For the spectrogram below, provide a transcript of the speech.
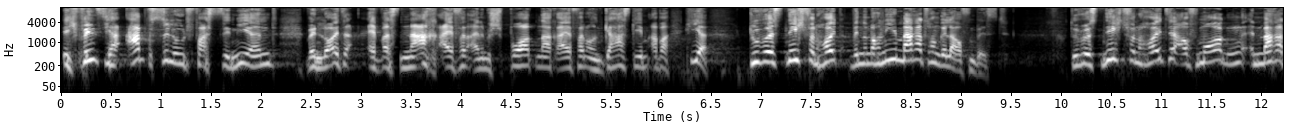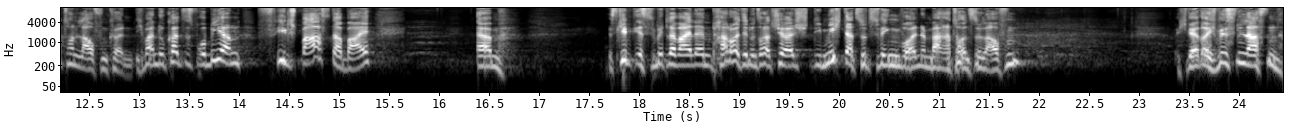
ich finde es ja absolut faszinierend, wenn Leute etwas nacheifern, einem Sport nacheifern und Gas geben. Aber hier, Du wirst nicht von heute, wenn du noch nie einen Marathon gelaufen bist, du wirst nicht von heute auf morgen einen Marathon laufen können. Ich meine, du kannst es probieren, viel Spaß dabei. Ähm, es gibt jetzt mittlerweile ein paar Leute in unserer Church, die mich dazu zwingen wollen, einen Marathon zu laufen. Ich werde euch wissen lassen,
